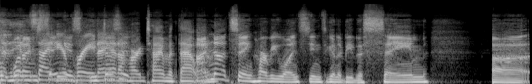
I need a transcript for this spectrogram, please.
But the what I'm inside saying your is brain. I had a hard time with that one. I'm not saying Harvey Weinstein's going to be the same uh,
